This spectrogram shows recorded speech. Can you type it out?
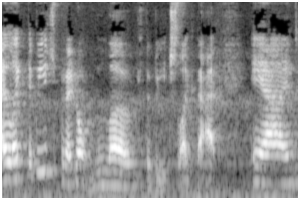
I like the beach, but I don't love the beach like that. And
